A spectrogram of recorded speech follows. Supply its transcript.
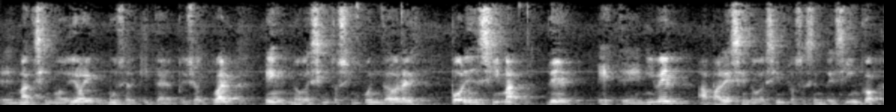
el máximo de hoy muy cerquita del precio actual en 950 dólares por encima del este nivel aparece 965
